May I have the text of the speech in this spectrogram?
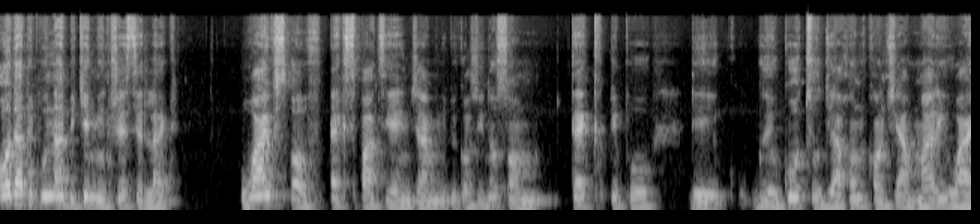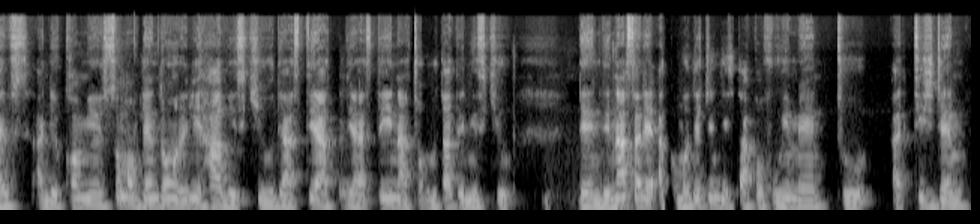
other people now became interested, like wives of expats here in Germany, because you know some tech people they they go to their home country and marry wives, and they come here. Some of them don't really have a skill; they are stay at, they are staying at home without any skill. Then they now started accommodating this type of women to uh, teach them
